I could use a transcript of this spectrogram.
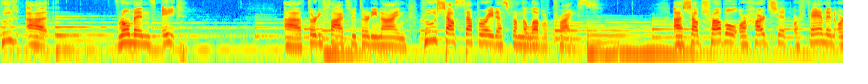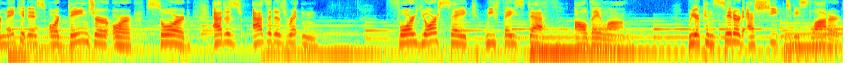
Who, uh, Romans 8, uh, 35 through 39. Who shall separate us from the love of Christ? Uh, shall trouble or hardship or famine or nakedness or danger or sword, as, is, as it is written, For your sake we face death all day long. We are considered as sheep to be slaughtered.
